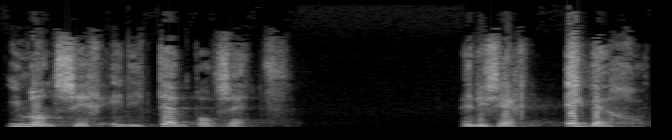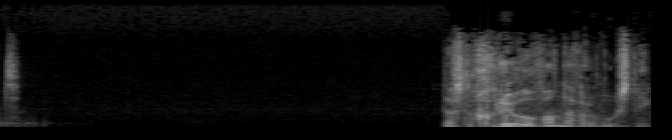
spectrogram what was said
iemand zich in die tempel zet. En die zegt, ik ben God. Dat is de gruwel van de verwoesting.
